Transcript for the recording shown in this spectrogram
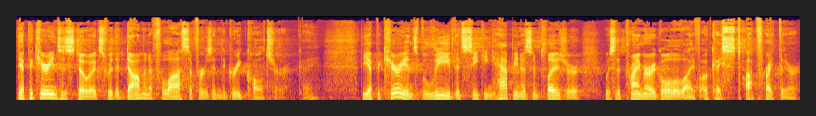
The Epicureans and Stoics were the dominant philosophers in the Greek culture. Okay? The Epicureans believed that seeking happiness and pleasure was the primary goal of life. Okay, stop right there.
